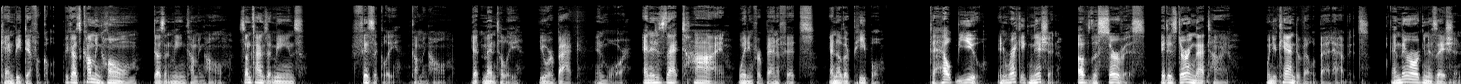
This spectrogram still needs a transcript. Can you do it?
can be difficult because coming home doesn't mean coming home. Sometimes it means physically coming home, yet mentally you are back in war. And it is that time waiting for benefits and other people to help you in recognition of the service. It is during that time when you can develop bad habits. And their organization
